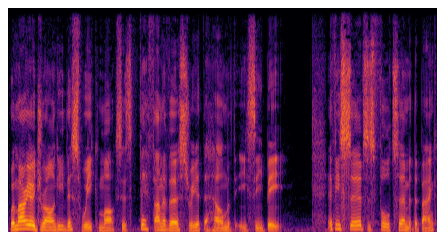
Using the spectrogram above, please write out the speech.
where Mario Draghi this week marks his fifth anniversary at the helm of the ECB. If he serves his full term at the bank,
